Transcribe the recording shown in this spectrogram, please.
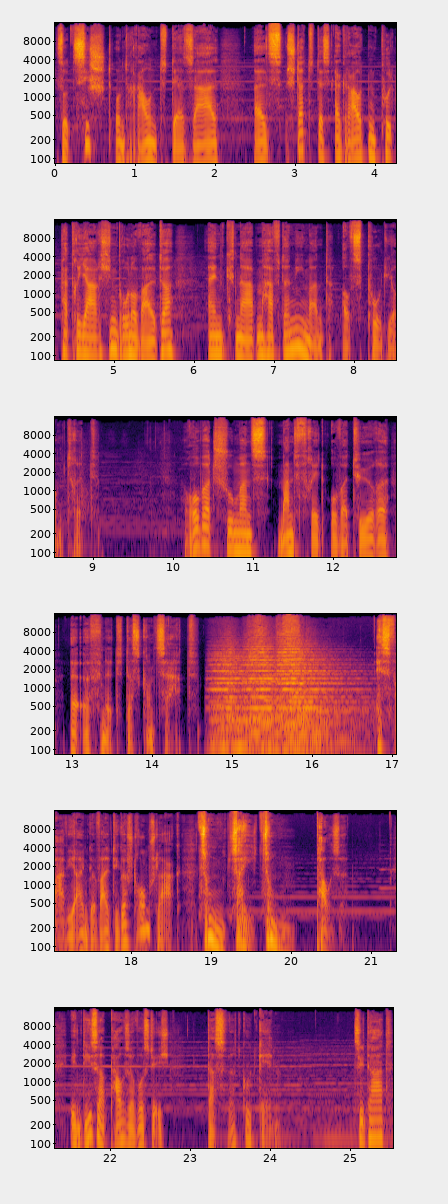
So zischt und raunt der Saal, als statt des ergrauten Pultpatriarchen Bruno Walter ein knabenhafter Niemand aufs Podium tritt. Robert Schumanns Manfred-Ouvertüre eröffnet das Konzert. Es war wie ein gewaltiger Stromschlag. Zum, zei, zum, Pause. In dieser Pause wusste ich, das wird gut gehen. Zitat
